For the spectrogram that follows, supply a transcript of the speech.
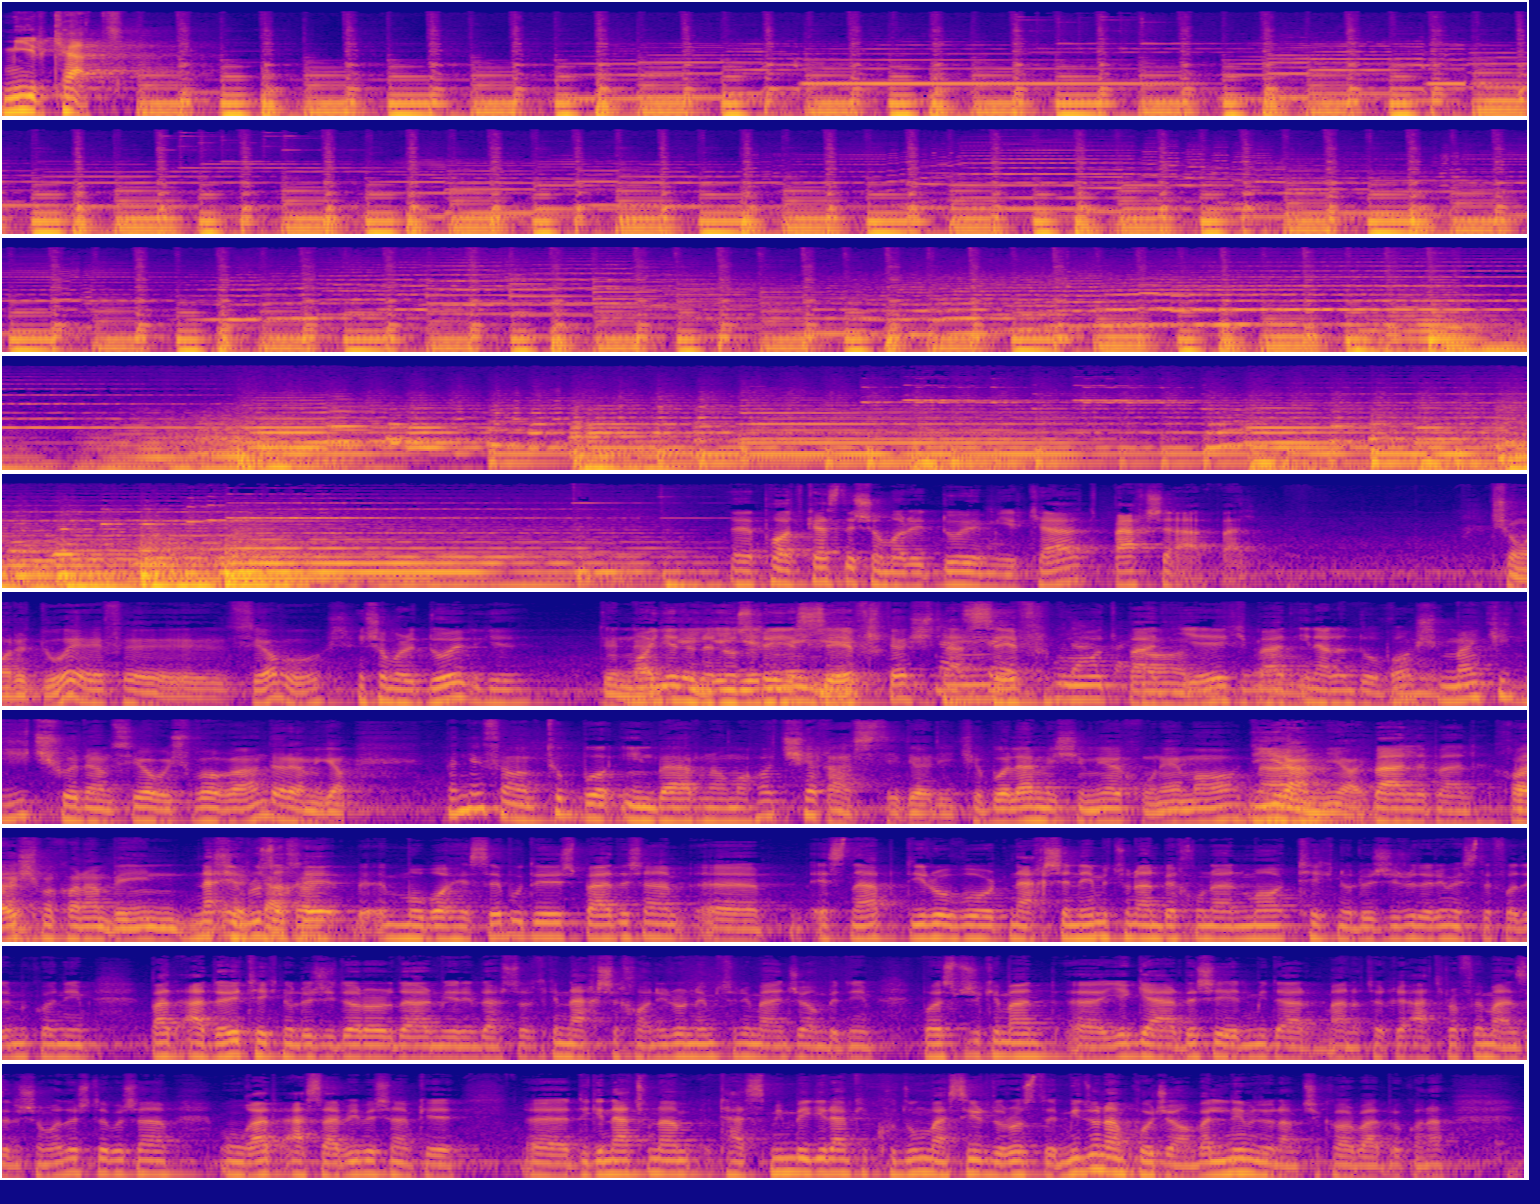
میرکت. پادکست شماره دو میرکرد بخش اول. شماره دو ف... سیاوش؟ این شماره دو دیگه. ما یه دونه نسخه صفر. داشتیم. صفر بود بعد یک بعد این الان دومی باش من که گیج شدم سیاوش واقعا دارم میگم. من نفهمم تو با این برنامه ها چه قصدی داری که بلند میشی میای خونه ما دیرم میای. بله بله. خواهش بله. می‌کنم به این نه امروز آخه مباحثه بودش بعدش هم اسنپ دیر ورد نقشه نمی‌تونن بخونن. ما تکنولوژی رو داریم استفاده می‌کنیم. بعد ادای تکنولوژی دارا رو در میاریم در صورتی که نقشه خانی رو نمی‌تونیم انجام بدیم. باعث میشه که من یه گردش علمی در مناطق اطراف منزل شما داشته باشم اونقدر عصبی بشم که دیگه نتونم تصمیم بگیرم که کدوم مسیر درسته. می‌دونم کجام ولی نمی‌دونم چی کار باید بکنم.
